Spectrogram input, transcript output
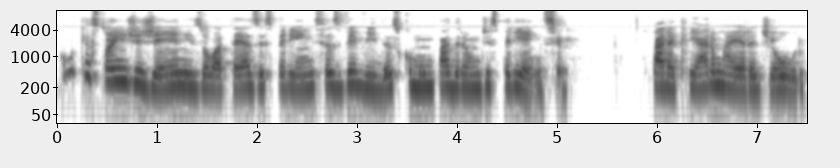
como questões de genes ou até as experiências vividas como um padrão de experiência. Para criar uma era de ouro,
